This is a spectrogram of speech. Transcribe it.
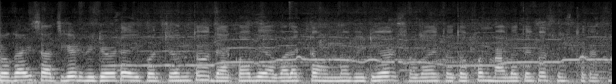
তো গাইস আজকের ভিডিওটা এই পর্যন্ত। দেখা হবে আবার একটা অন্য ভিডিও সবাই ততক্ষণ ভালো থেকো, সুস্থ থেকো।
